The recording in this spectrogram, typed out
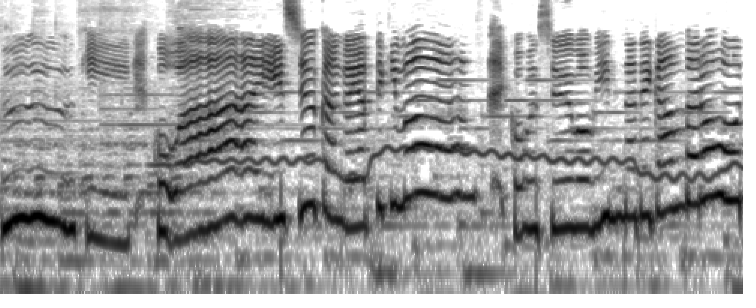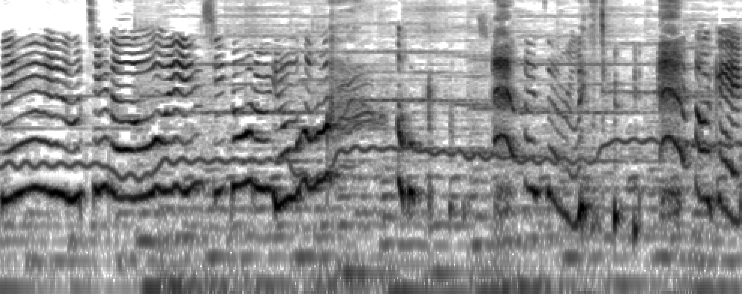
プーキー、怖い一週間がやってきます。今週もみんなで頑張ろうね。うちが応援しとるよ。I sound really stupid. Okay,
